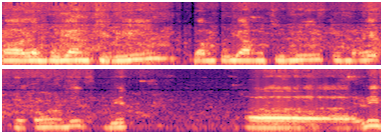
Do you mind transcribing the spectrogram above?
uh, Lempuyang chili, Lempuyang chili, turmeric, pepper leaf with uh, leaf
